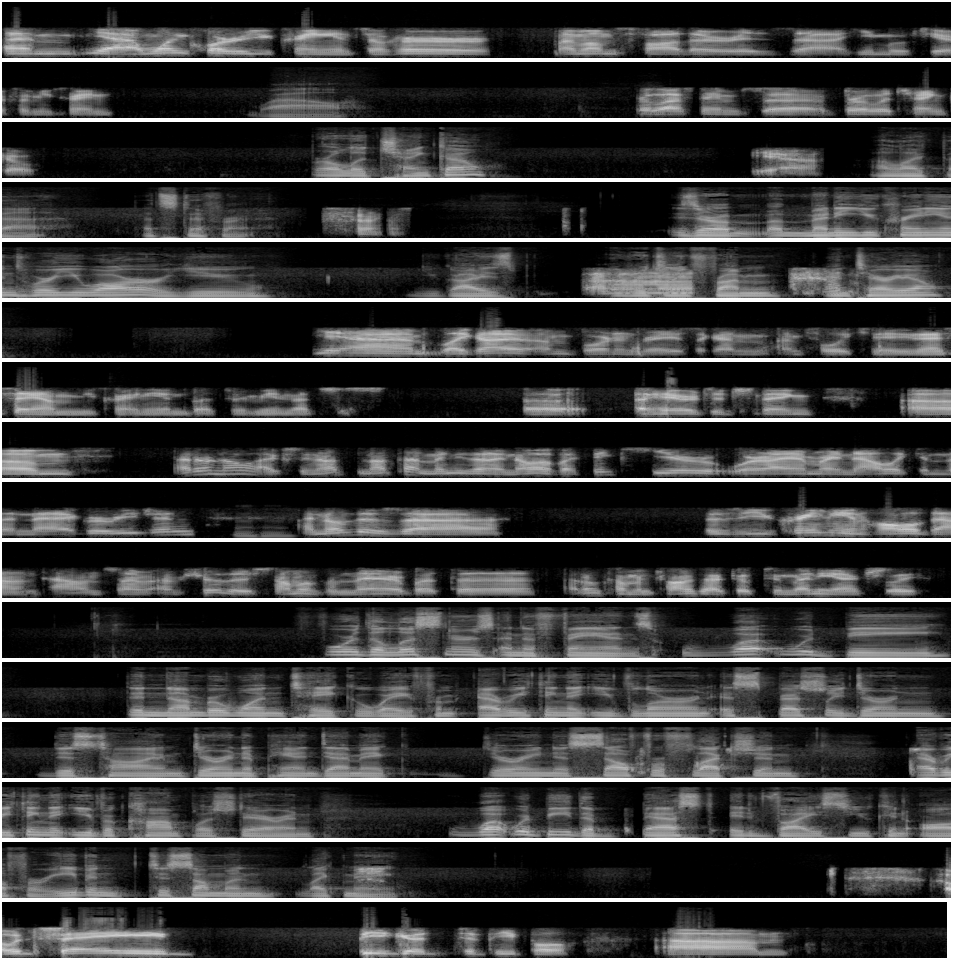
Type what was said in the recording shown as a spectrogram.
Um, yeah, one quarter Ukrainian. So her, my mom's father is uh, he moved here from Ukraine. Wow. Her last name's uh, Berlichenko. Berlichenko. Yeah. I like that. That's different. is there a, a many Ukrainians where you are? Or you, you guys originally uh, from Ontario? Yeah, like I, I'm born and raised. Like I'm, I'm fully Canadian. I say I'm Ukrainian, but I mean that's just uh, a heritage thing. Um, I don't know actually. Not not that many that I know of. I think here where I am right now, like in the Niagara region, mm-hmm. I know there's a there's a Ukrainian hall downtown, so I'm, I'm sure there's some of them there. But uh, I don't come in contact with too many actually. For the listeners and the fans, what would be the number one takeaway from everything that you've learned, especially during this time, during the pandemic, during this self reflection, everything that you've accomplished, Aaron? What would be the best advice you can offer, even to someone like me? I would say be good to people. Um,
